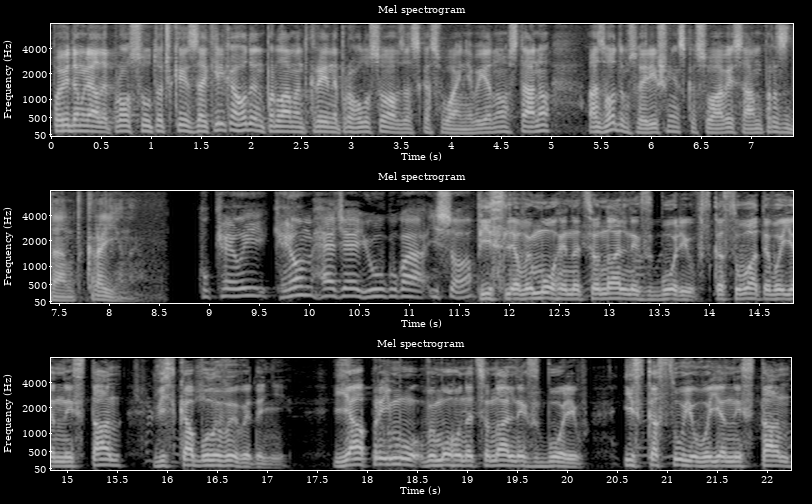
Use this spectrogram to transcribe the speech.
Повідомляли про суточки. За кілька годин парламент країни проголосував за скасування воєнного стану, а згодом своє рішення скасував і сам президент країни. Після вимоги національних зборів скасувати воєнний стан війська були виведені. Я прийму вимогу національних зборів і скасую воєнний стан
